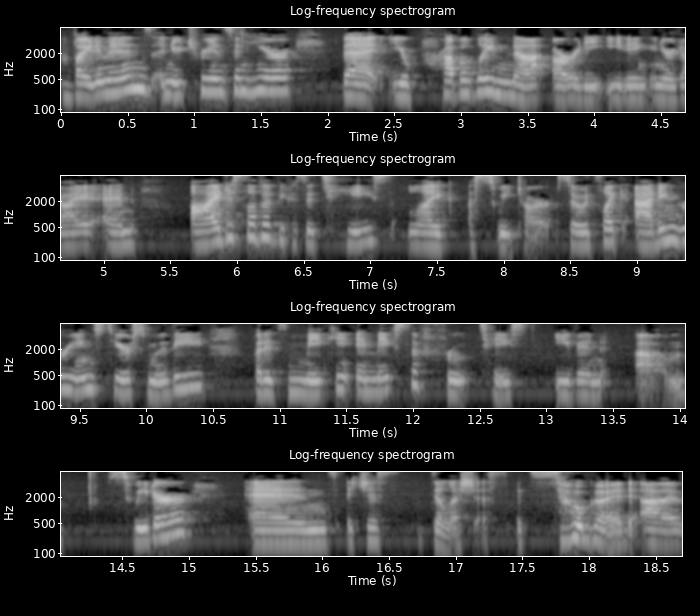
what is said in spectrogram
vitamins and nutrients in here that you're probably not already eating in your diet. And I just love it because it tastes like a sweet tart. So it's like adding greens to your smoothie, but it's making it makes the fruit taste even um, sweeter, and it's just delicious. It's so good. Uh,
